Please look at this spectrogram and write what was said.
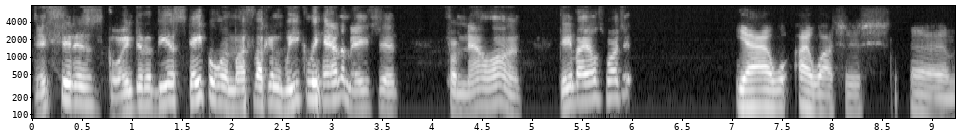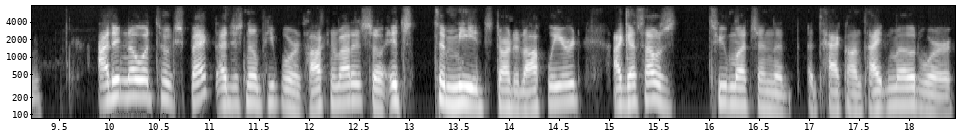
this shit is going to be a staple in my fucking weekly anime shit from now on. Did anybody else watch it? Yeah, I, watched this. Um, I didn't know what to expect. I just know people were talking about it. So it's to me, it started off weird. I guess I was too much in the Attack on Titan mode where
